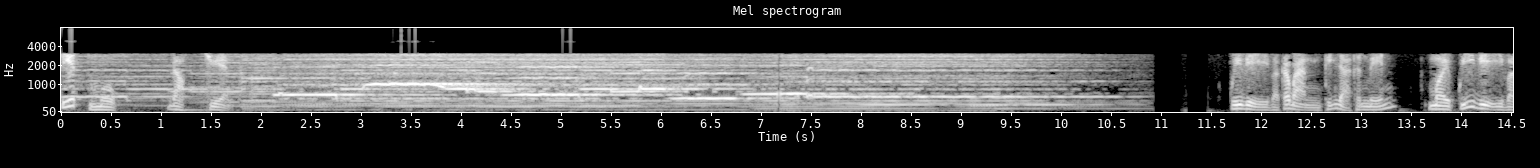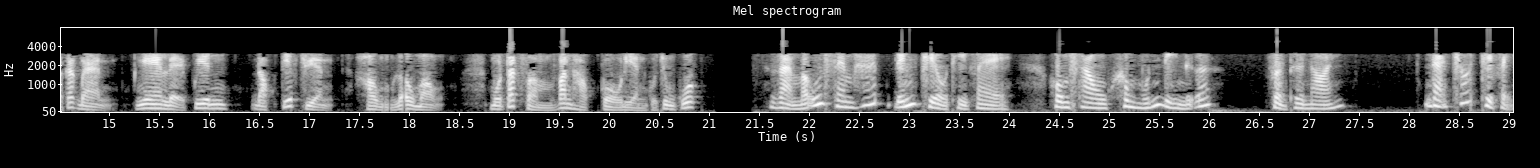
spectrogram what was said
Tiết mục đọc truyện Quý vị và các bạn thính giả thân mến, mời quý vị và các bạn nghe Lệ Quyên đọc tiếp truyện Hồng Lâu Mộng, một tác phẩm văn học cổ điển của Trung Quốc. Giả mẫu xem hát đến chiều thì về, hôm sau không muốn đi nữa. Phượng Thư nói, đã chót thì phải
